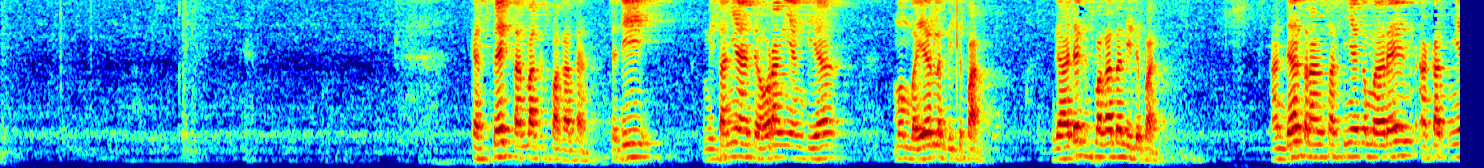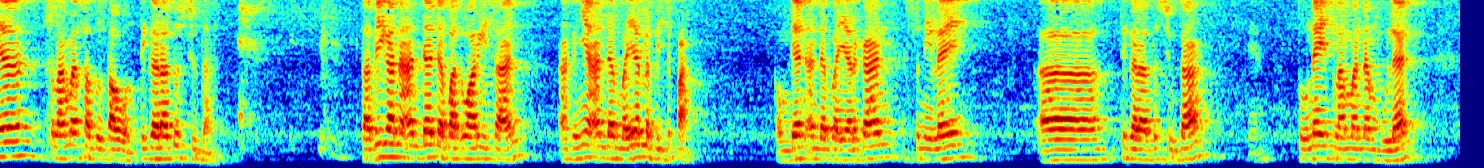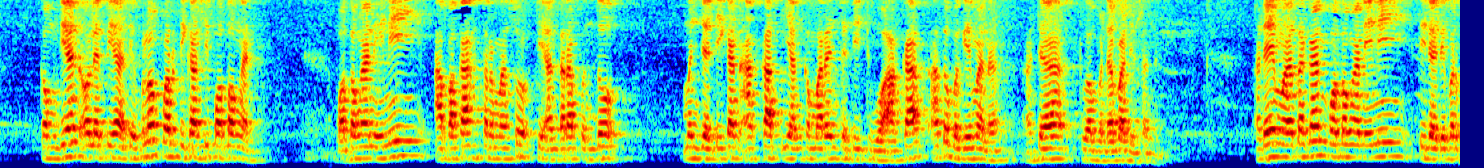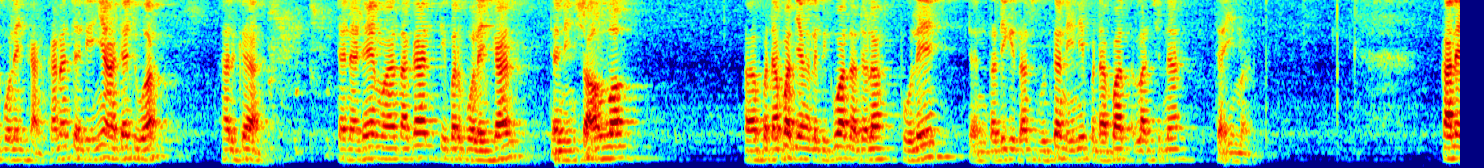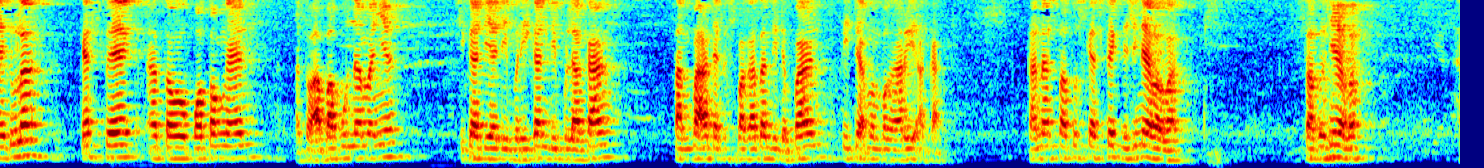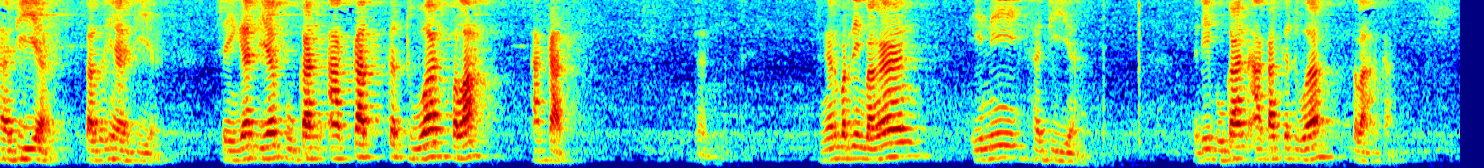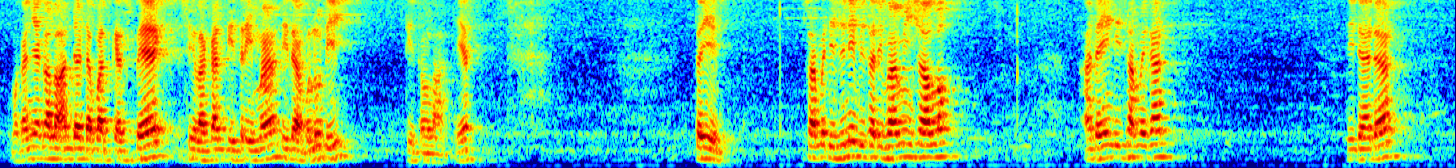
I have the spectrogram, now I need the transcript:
Cashback tanpa kesepakatan. Jadi misalnya ada orang yang dia membayar lebih cepat. Nggak ada kesepakatan di depan. Anda transaksinya kemarin akadnya selama satu tahun 300 juta. Tapi karena Anda dapat warisan, akhirnya Anda bayar lebih cepat. Kemudian Anda bayarkan senilai uh, eh, 300 juta tunai selama 6 bulan. Kemudian oleh pihak developer dikasih potongan. Potongan ini apakah termasuk di antara bentuk menjadikan akad yang kemarin jadi dua akad atau bagaimana? Ada dua pendapat di sana. Ada yang mengatakan potongan ini tidak diperbolehkan karena jadinya ada dua harga. Dan ada yang mengatakan diperbolehkan dan insya Allah eh, pendapat yang lebih kuat adalah boleh dan tadi kita sebutkan ini pendapat lajnah daimah. Karena itulah cashback atau potongan atau apa pun namanya jika dia diberikan di belakang tanpa ada kesepakatan di depan tidak mempengaruhi akad. Karena status cashback di sini apa, Pak? Statusnya apa? Hadiah. Statusnya hadiah. Sehingga dia bukan akad kedua setelah akad. Dan dengan pertimbangan ini hadiah. Jadi bukan akad kedua setelah akad. Makanya kalau Anda dapat cashback, silakan diterima, tidak perlu di, ditolak ya. Tayyib. Sampai di sini bisa dipahami insya Allah. Ada yang disampaikan? Tidak ada?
